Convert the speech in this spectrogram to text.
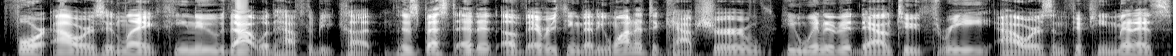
four hours in length. He knew that would have to be cut. His best edit of everything that he wanted to capture, he winded it down to three hours and 15 minutes.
